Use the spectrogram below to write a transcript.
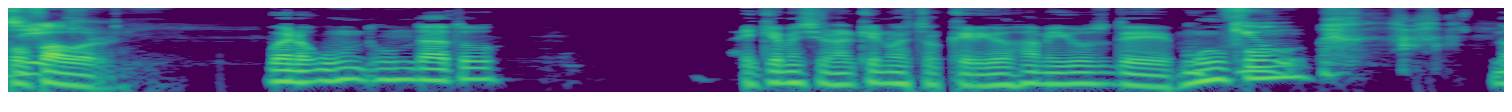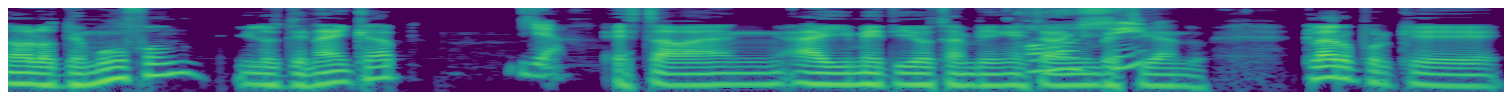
por Sí. favor. Bueno, un, un dato. Hay que mencionar que nuestros queridos amigos de MUFON, no, los de MUFON y los de NICAP Ya. estaban ahí metidos también, estaban Oh, ¿sí? investigando. Claro, porque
